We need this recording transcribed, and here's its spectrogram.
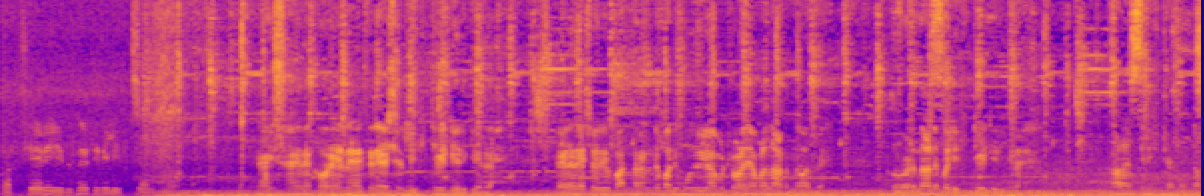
കുറച്ച് നേരം ഇരുന്നിട്ട് ഇനി ലിഫ്റ്റ് അങ്ങനെ കുറേ നേരത്തിന് ശേഷം ലിഫ്റ്റ് കിട്ടിയിരിക്കുകയാണ് ഏകദേശം ഒരു പന്ത്രണ്ട് പതിമൂന്ന് കിലോമീറ്ററോളം നമ്മൾ നടന്നു വന്ന് അപ്പോൾ ഇവിടെ നിന്നാണ് ഇപ്പോൾ ലിഫ്റ്റ് കിട്ടിയിരിക്കുന്നത് ആളെ ലിഫ്റ്റ് ആണ് കേട്ടോ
